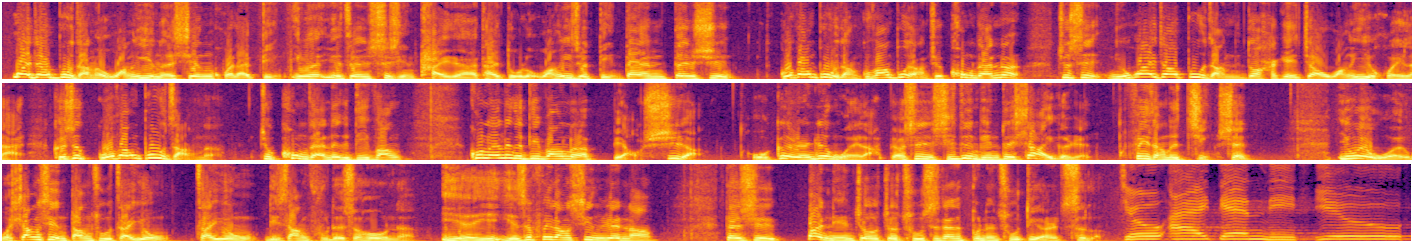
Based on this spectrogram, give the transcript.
外交部长的王毅呢先回来顶，因为因为这件事情太太多了，王毅就顶。但但是国防部长国防部长就空在那儿，就是你外交部长你都还可以叫王毅回来，可是国防部长呢就空在那个地方，空在那个地方呢表示啊。我个人认为啦表示习近平对下一个人非常的谨慎。因为我我相信当初在用在用李尚福的时候呢也也是非常信任啊。但是半年就就出事但是不能出第二次了。就爱你 ufo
